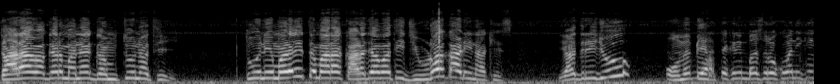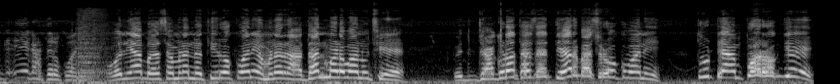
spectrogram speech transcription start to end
તારા વગર મને ગમતું નથી. તું નહીં મળી તો મારા કાળજામાંથી જીવડો કાઢી નાખીશ. યાદ રીજું? ઓમે બે હાથે કરીને બસ રોકવાની કે એક હાથે રોકવાની? ઓલિયા બસ હમણાં નથી રોકવાની હમણાં રાધાન મળવાનું છે. ઝઘડો થશે ત્યારે બસ રોકવાની. તું ટેમ્પો રોકજે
